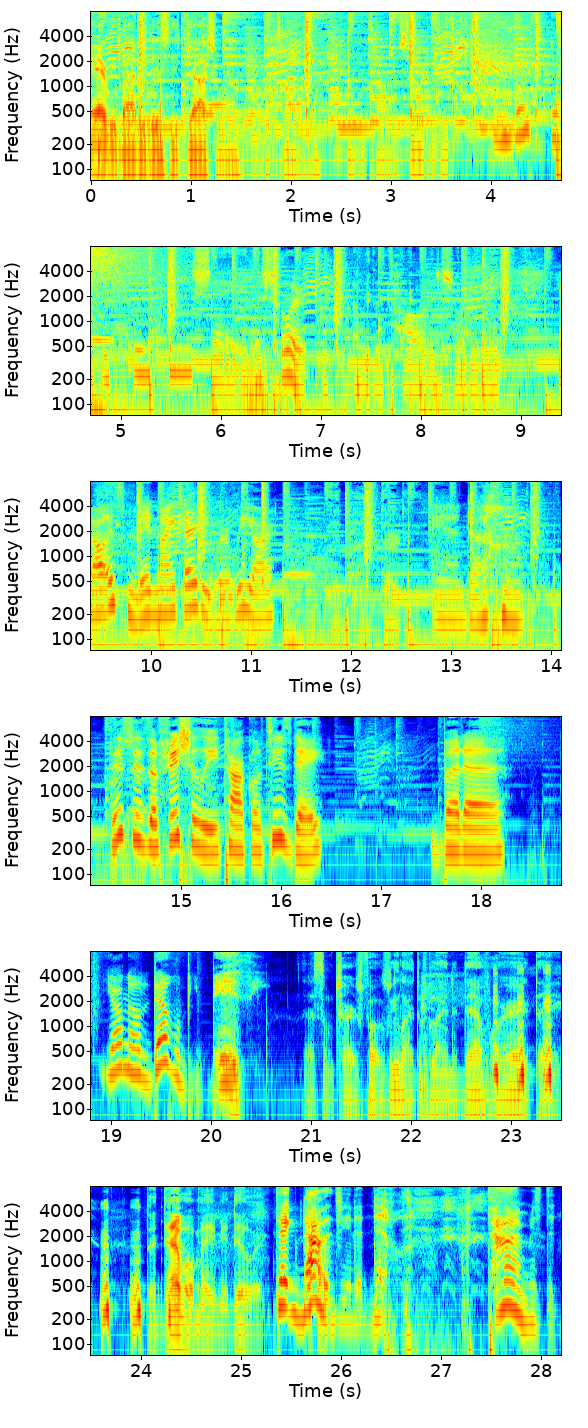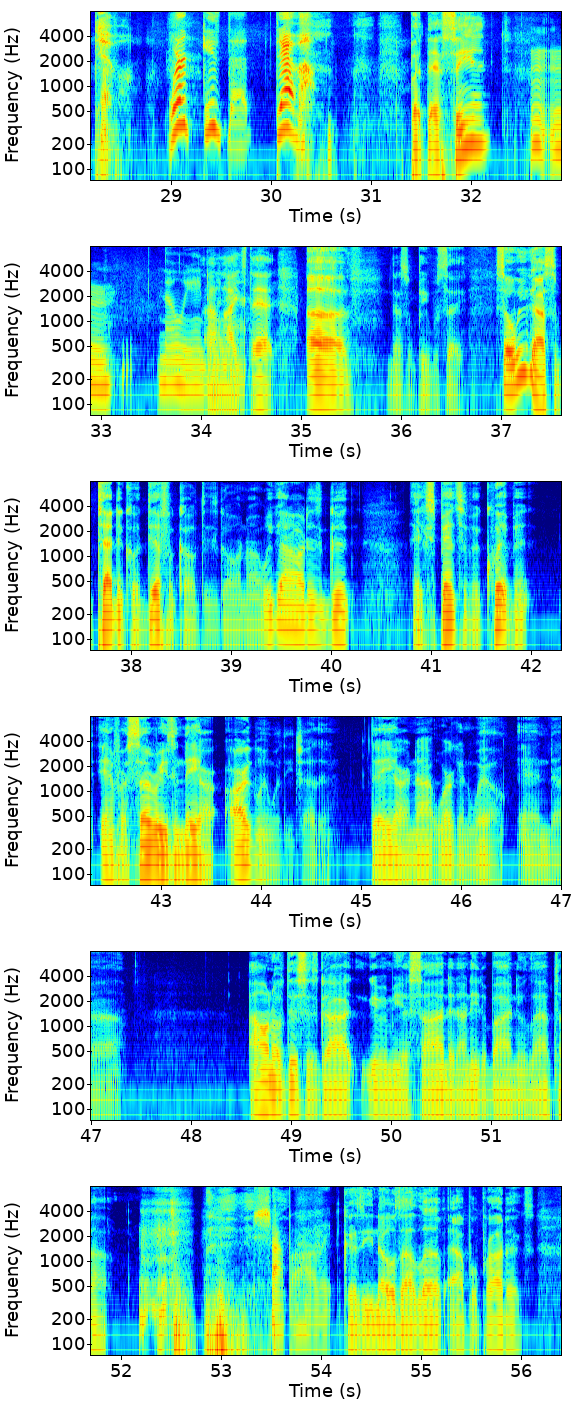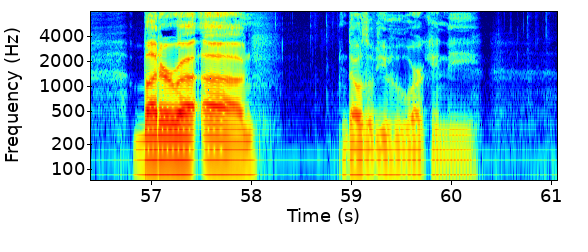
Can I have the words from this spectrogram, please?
Hey everybody, this is Joshua, the tall, the tall and short of it. And this is the sleepy Shay, the short of the tall and short of it. Y'all, it's midnight 30 where we are. Midnight 30. And uh, this is officially Taco Tuesday. But uh y'all know the devil be busy. That's some church folks. We like to blame the devil for everything. the devil made me do it. Technology the devil. Time is the devil. Work is the devil. But that sin, Mm-mm. No, we ain't I likes that. that. Uh, that's what people say. So we got some technical difficulties going on. We got all this good, expensive equipment, and for some reason they are arguing with each other. They are not working well, and uh, I don't know if this is God giving me a sign that I need to buy a new laptop Shopaholic. because He knows I love Apple products. But uh, uh, those of you who work in the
